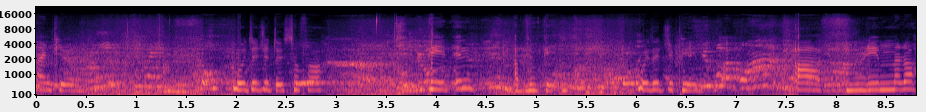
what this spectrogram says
Thank you. What did you do so far? Painting. I've been painting. What did you paint? A frame mirror.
